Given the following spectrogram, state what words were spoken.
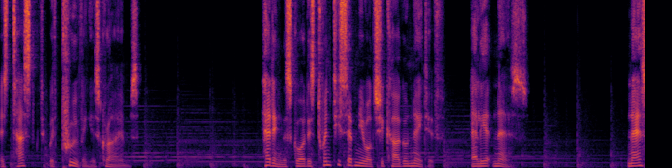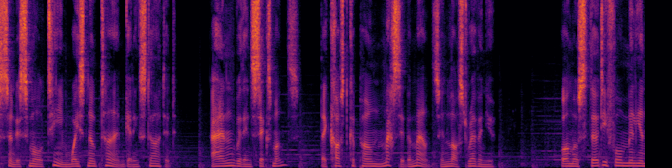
is tasked with proving his crimes. Heading the squad is 27 year old Chicago native, Eliot Ness. Ness and his small team waste no time getting started, and within six months, they cost Capone massive amounts in lost revenue. Almost $34 million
